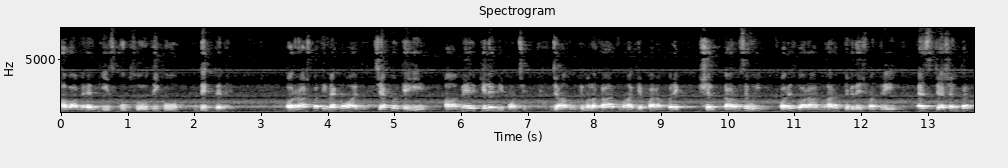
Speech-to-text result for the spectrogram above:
हवा महल की इस खूबसूरती को देखते रहे। और राष्ट्रपति मैक्रो आज जयपुर के ही आमेर किले भी पहुँचे, जहाँ उनकी मुलाकात वहाँ के पारंपरिक शिल्पकारों से हुई। और इस दौरान भारत के विदेश मंत्री एस जयशंकर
